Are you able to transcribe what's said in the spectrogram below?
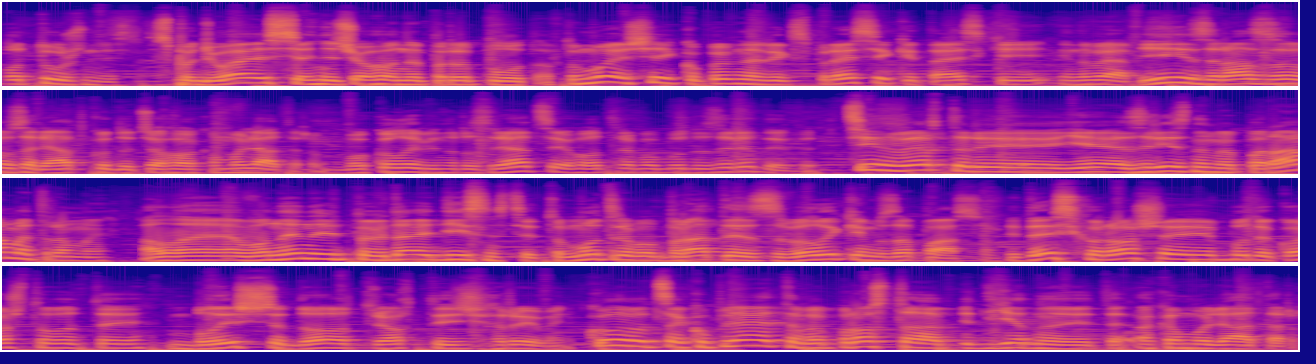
потужність. Сподіваюся, я нічого не переплутав. Тому я ще й купив на Аліекспресі китайський інвертор і зразу зарядку до цього акумулятора. Бо коли він розрядиться, його треба буде зарядити. Ці інвертори є з різними параметрами, але вони не відповідають дійсності, тому треба брати з великим запасом. І десь хороший буде коштувати ближче до 3000 гривень. Коли ви це купляєте, ви просто під'єднуєте акумулятор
